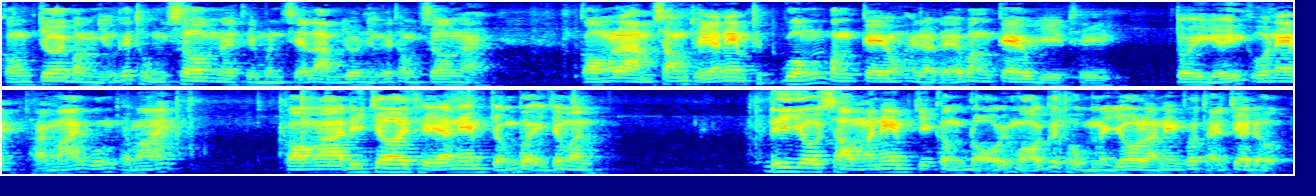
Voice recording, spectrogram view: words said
Còn chơi bằng những cái thùng sơn này thì mình sẽ làm vô những cái thùng sơn này. Còn làm xong thì anh em thích quấn băng keo hay là để băng keo gì thì tùy ý của anh em thoải mái quấn thoải mái. Còn à, đi chơi thì anh em chuẩn bị cho mình đi vô xong anh em chỉ cần đổi mỗi cái thùng này vô là anh em có thể chơi được.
